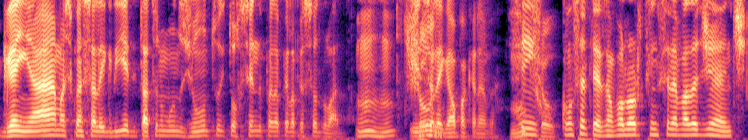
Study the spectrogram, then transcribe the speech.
ganhar, mas com essa alegria de estar todo mundo junto e torcendo pela, pela pessoa do lado. Uhum. Isso Show. é legal pra caramba. Muito Sim, show. com certeza. É um valor que tem que ser levado adiante.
